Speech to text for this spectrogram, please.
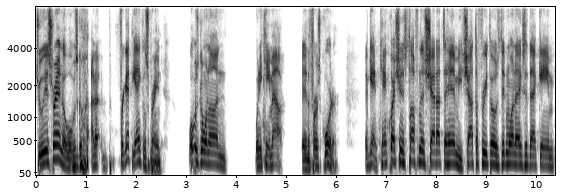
Julius Randle, what was going? I forget the ankle sprain. What was going on when he came out in the first quarter? Again, can't question his toughness. Shout out to him. He shot the free throws. Didn't want to exit that game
